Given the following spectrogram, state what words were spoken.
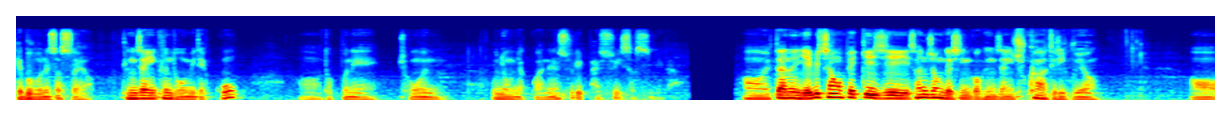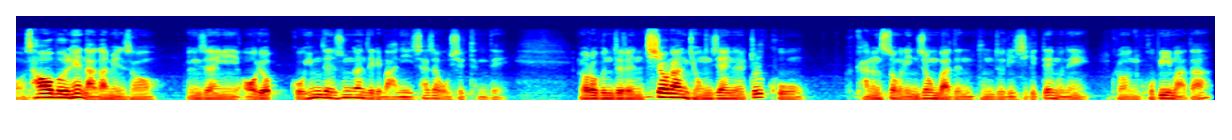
대부분을 썼어요. 굉장히 큰 도움이 됐고 어, 덕분에 좋은 운용 약관을 수립할 수 있었습니다. 어, 일단은 예비 창업 패키지 선정되신 거 굉장히 축하드리고요. 어, 사업을 해 나가면서 굉장히 어렵고 힘든 순간들이 많이 찾아오실 텐데 여러분들은 치열한 경쟁을 뚫고 그 가능성을 인정받은 분들이시기 때문에 그런 고비마다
